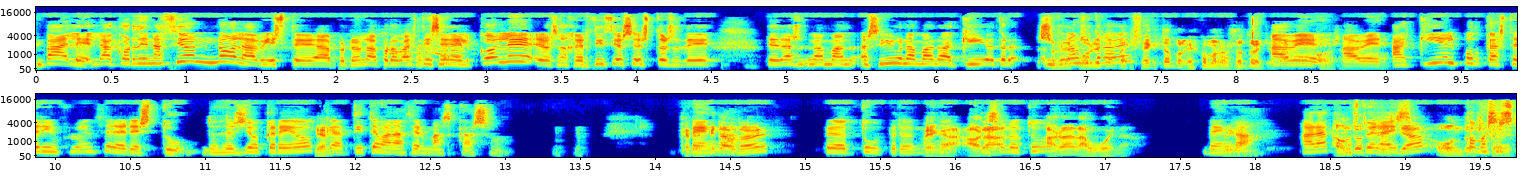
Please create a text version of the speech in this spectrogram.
Vale, la coordinación no la viste, pero no la probasteis en el cole. Los ejercicios estos de te das una mano así, una mano aquí, otra. Son el ¿Empezamos público perfecto porque es como nosotros. Yo A ver, o sea, a no- ver, aquí el podcaster influencer eres tú. Entonces yo creo ¿Quién? que a ti te van a hacer más caso. ¿Que repita venga. otra vez? Pero tú, pero Venga, Maja, ahora, solo tú. ahora la buena. venga. venga. Ahora como estuvierais como si-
